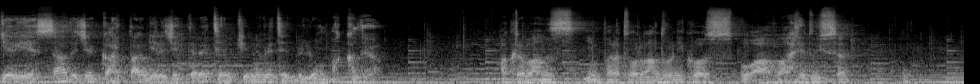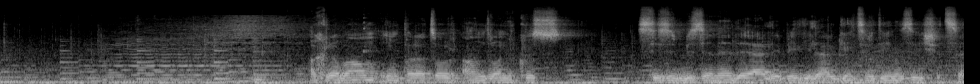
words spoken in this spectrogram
Geriye sadece Garp'tan geleceklere temkinli ve tedbirli olmak kalıyor. Akrabanız İmparator Andronikos bu ahvali duysa Akrabam İmparator Andronikus sizin bize ne değerli bilgiler getirdiğinizi işitse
